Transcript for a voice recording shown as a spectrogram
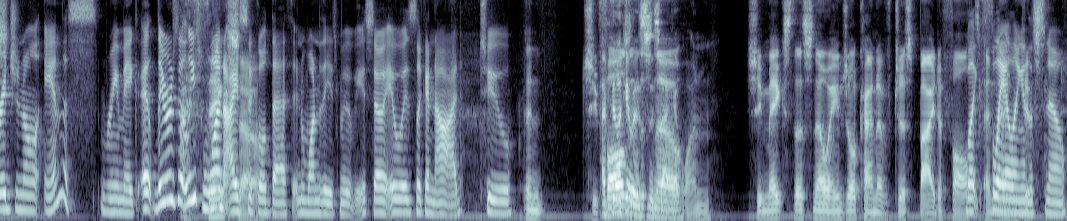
original and the s- remake. Uh, There's at least one think so. icicle death in one of these movies, so it was like a nod to. And she I falls feel like it in was the the snow. second one. She makes the snow angel kind of just by default, Like and then flailing in the snow.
